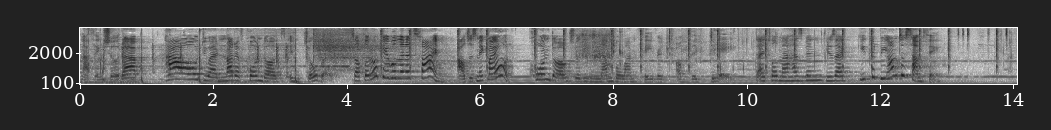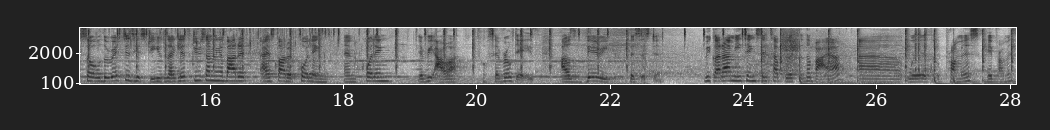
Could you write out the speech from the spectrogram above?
Nothing showed up. How do I not have corn dogs in Joburg? So I thought, okay, well then it's fine. I'll just make my own. Corn dogs were the number one favorite of the day. I told my husband, he was like, you could be onto something. So the rest is history. He was like, let's do something about it. I started calling and calling every hour for several days. I was very persistent. We got our meeting set up with the buyer, uh, with a Promise, hey Promise,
